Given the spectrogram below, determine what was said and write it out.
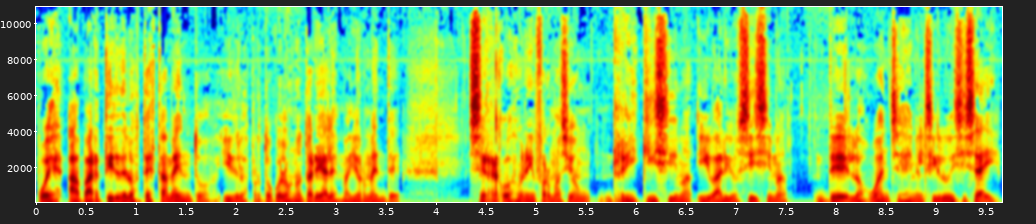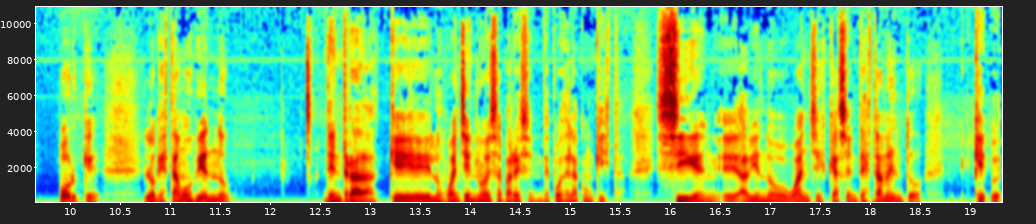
Pues a partir de los testamentos y de los protocolos notariales mayormente, se recoge una información riquísima y valiosísima de los guanches en el siglo XVI, porque lo que estamos viendo de entrada, que los guanches no desaparecen después de la conquista. Siguen eh, habiendo guanches que hacen testamento, que, eh,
